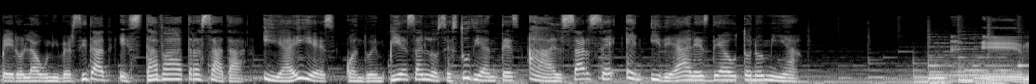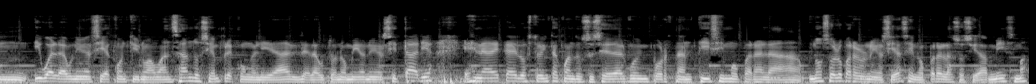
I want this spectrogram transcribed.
pero la universidad estaba atrasada y ahí es cuando empiezan los estudiantes a alzarse en ideales de autonomía. Em, igual la universidad continúa avanzando siempre con el ideal de la autonomía universitaria. Es en la década de los 30 cuando sucede algo importantísimo para la, no solo para la universidad, sino para la sociedad misma,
